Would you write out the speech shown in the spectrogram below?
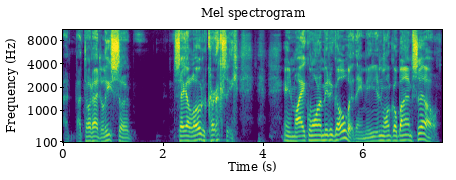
I, I thought I'd at least uh, say hello to Kirksey. and Mike wanted me to go with him. He didn't want to go by himself.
